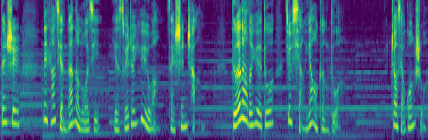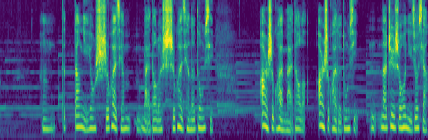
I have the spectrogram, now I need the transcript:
但是，那条简单的逻辑也随着欲望在伸长，得到的越多，就想要更多。赵晓光说：“嗯，当当你用十块钱买到了十块钱的东西，二十块买到了二十块的东西，那这时候你就想，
